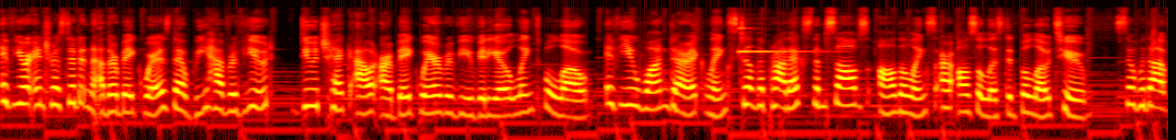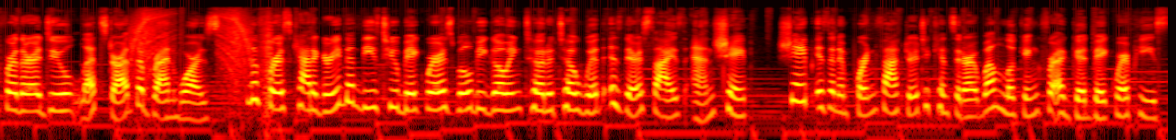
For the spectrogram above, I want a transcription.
If you're interested in other bakewares that we have reviewed, do check out our bakeware review video linked below. If you want direct links to the products themselves, all the links are also listed below too. So without further ado, let's start the brand wars. The first category that these two bakewares will be going toe-to-toe -to -toe with is their size and shape. Shape is an important factor to consider when looking for a good bakeware piece.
